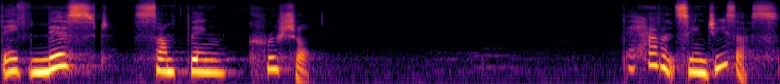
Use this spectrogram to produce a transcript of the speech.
They've missed something crucial. they haven't seen Jesus.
